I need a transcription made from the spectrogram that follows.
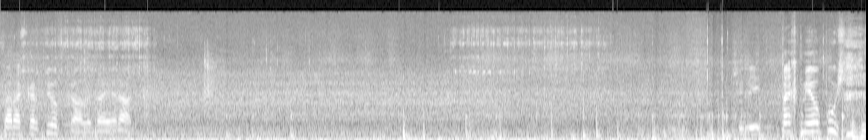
stara karpiówka, ale daje radę. Czyli pech mnie opuścił.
